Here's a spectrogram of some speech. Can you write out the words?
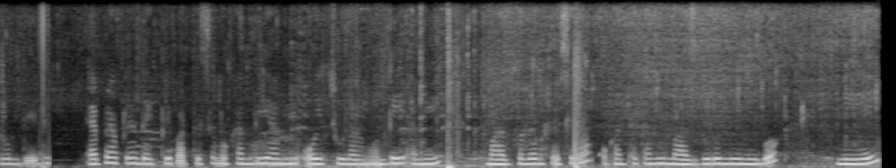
ঝোল দিয়ে এরপর আপনারা দেখতে পারতেছেন ওখান দিয়ে আমি ওই চুলার মধ্যেই আমি মাছ ধরে বসেছিলাম ওখান থেকে আমি মাছগুলো নিয়ে নিব, নিয়েই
